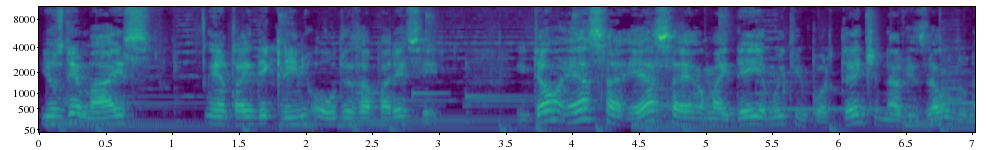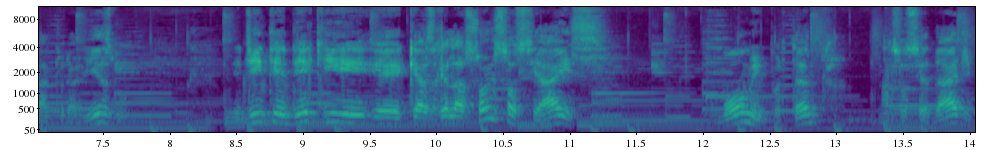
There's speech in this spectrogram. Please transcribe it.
e os demais entrar em declínio ou desaparecer. Então, essa, essa é uma ideia muito importante na visão do naturalismo, de entender que, é, que as relações sociais homem, portanto, na sociedade,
